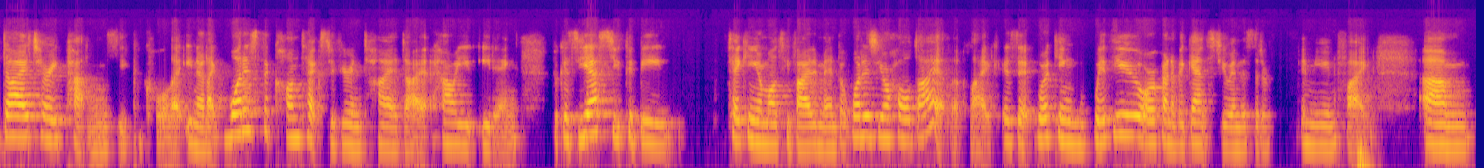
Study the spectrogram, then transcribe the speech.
dietary patterns you could call it. You know like what is the context of your entire diet? How are you eating? Because yes you could be taking your multivitamin, but what does your whole diet look like? Is it working with you or kind of against you in this sort of immune fight? Um,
